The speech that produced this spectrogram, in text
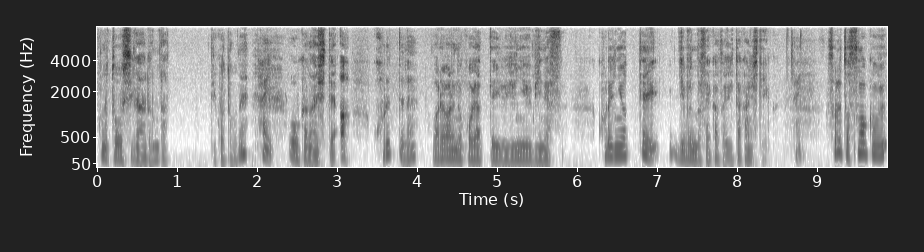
この投資があるんだっていうことをね、はい。お伺いしてあこれってね我々のこうやっている輸入ビジネスこれによって自分の生活を豊かにしていく。はい、それとすごく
